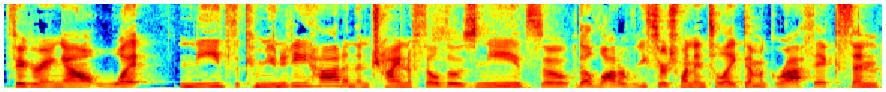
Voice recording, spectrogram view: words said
figuring out what needs the community had and then trying to fill those needs. So a lot of research went into like demographics and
